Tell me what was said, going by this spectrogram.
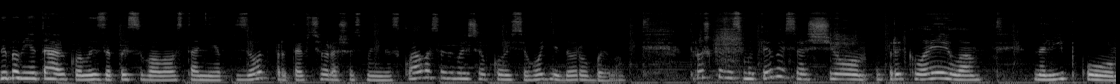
Не пам'ятаю, коли записувала останній епізод, проте вчора щось мені не склалося з вишивкою, сьогодні доробила. Трошки засмутилася, що приклеїла наліпку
